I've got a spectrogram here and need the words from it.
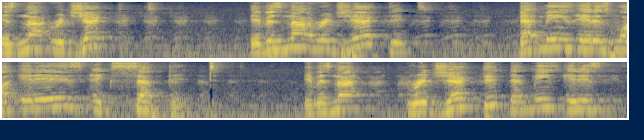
is not rejected. If it's not rejected, that means it is what? It is accepted. If it's not rejected, that means it is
